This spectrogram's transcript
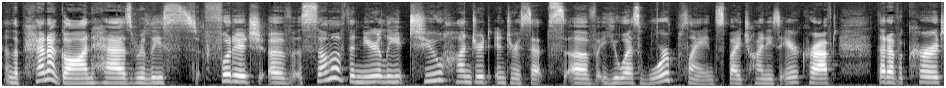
And the Pentagon has released footage of some of the nearly 200 intercepts of U.S. warplanes by Chinese aircraft that have occurred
